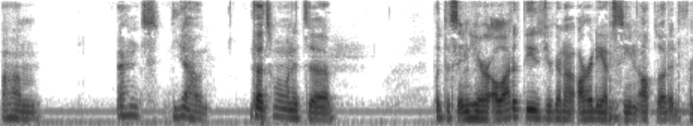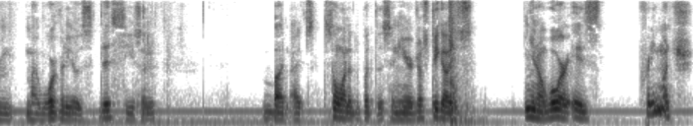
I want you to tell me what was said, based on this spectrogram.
Um, and yeah, that's why I wanted to put this in here. A lot of these you're gonna already have seen uploaded from my war videos this season, but I still wanted to put this in here just because, you know, war is pretty much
